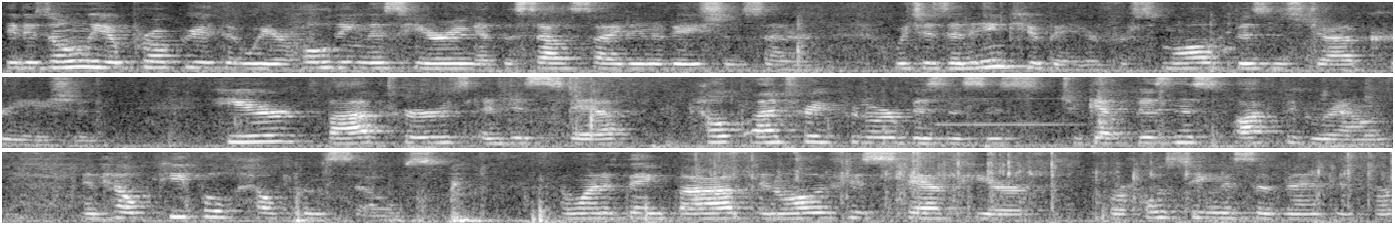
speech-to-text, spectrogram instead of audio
It is only appropriate that we are holding this hearing at the Southside Innovation Center, which is an incubator for small business job creation. Here, Bob Hers and his staff help entrepreneur businesses to get business off the ground, and help people help themselves. I want to thank Bob and all of his staff here for hosting this event and for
